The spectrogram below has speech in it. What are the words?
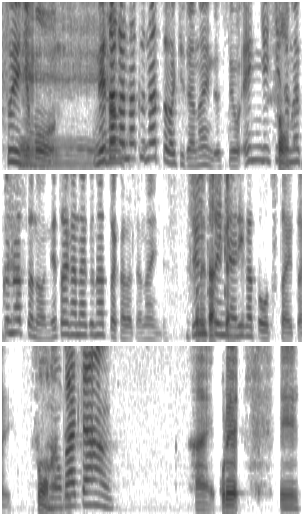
ついにもうえーネタがなくなったわけじゃないんですよ演劇じゃなくなったのはネタがなくなったからじゃないんです純それ確かに粋にありがとうを伝えたいそうなんのです。がちゃん。はい。これ、えーっ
